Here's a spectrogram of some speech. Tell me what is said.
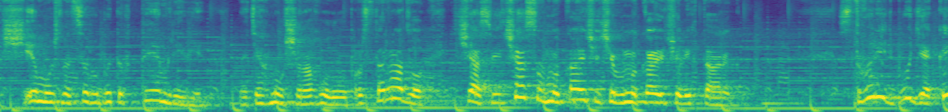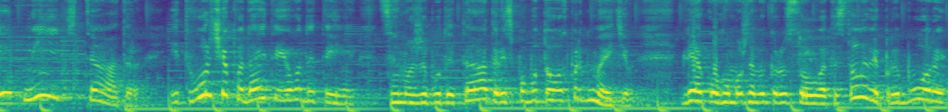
А ще можна це робити в темряві, натягнувши на голову простирадло, час від часу вмикаючи чи вимикаючи ліхтарик. Створіть будь-який міні-театр і творчо подайте його дитині. Це може бути театр із побутових предметів, для якого можна використовувати столові прибори,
